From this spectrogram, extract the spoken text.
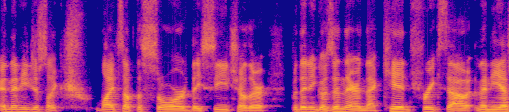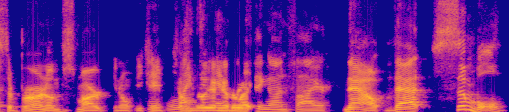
And then he just like lights up the sword. They see each other, but then he goes in there, and that kid freaks out, and then he has to burn him. Smart, you know, you can't kill him really any other way. Everything on fire. Now that symbol,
